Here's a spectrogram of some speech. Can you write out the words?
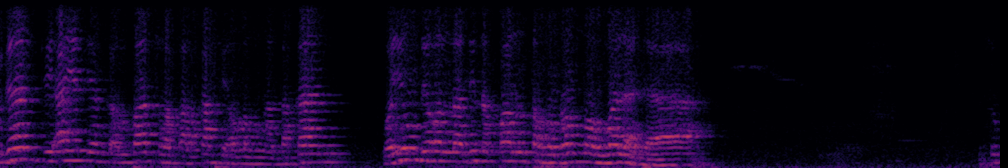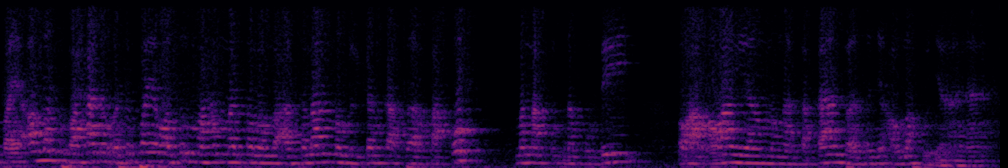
Kemudian di ayat yang keempat surat Al-Kahfi Allah mengatakan wa yundirul ladina qalu tahurrallahu walada supaya Allah Subhanahu wa supaya Rasul Muhammad sallallahu alaihi wasallam memberikan kabar takut menakut-nakuti orang-orang yang mengatakan bahasanya Allah punya anak.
